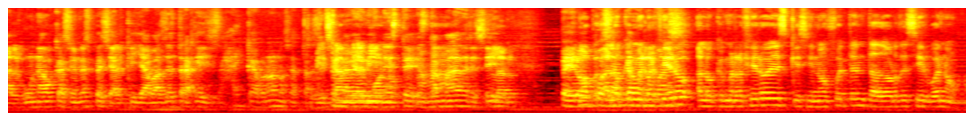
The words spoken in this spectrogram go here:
alguna ocasión especial que ya vas de traje y dices, ay cabrón, o sea, también se, me ve bien este, esta madre, sí. Pero pues, a lo que me refiero, a lo que me refiero es que si no fue tentador decir, bueno,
